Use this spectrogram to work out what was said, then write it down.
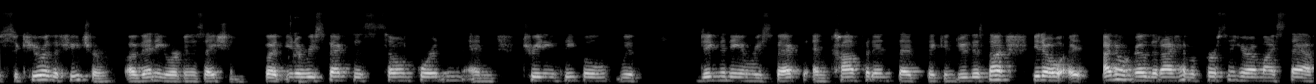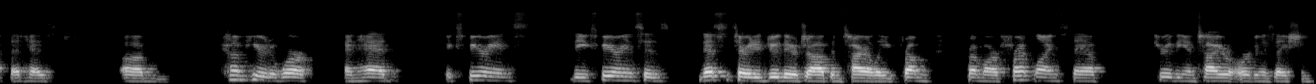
secure the future of any organization. But you know, respect is so important, and treating people with dignity and respect and confidence that they can do this. Not, you know, I don't know that I have a person here on my staff that has um, come here to work and had experience the experiences necessary to do their job entirely from from our frontline staff through the entire organization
